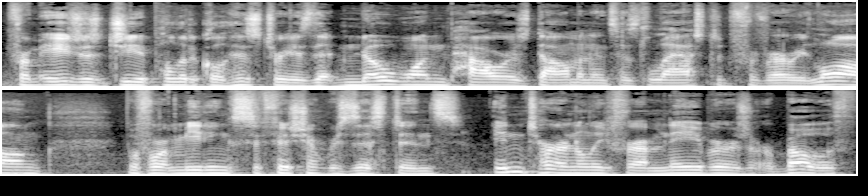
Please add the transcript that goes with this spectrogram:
from Asia's geopolitical history is that no one power's dominance has lasted for very long before meeting sufficient resistance internally from neighbors or both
